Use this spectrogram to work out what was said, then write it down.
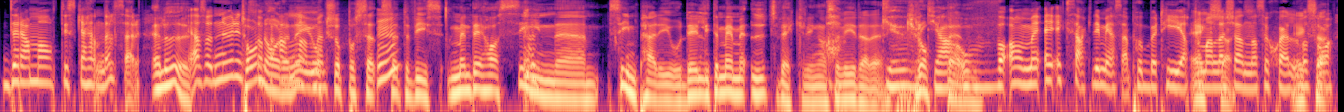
dramatiska händelser. Eller hur? Alltså nu är det inte så för Tonåren alla, är ju men också på sätt, Mm. sätt och vis, men det har sin, eh, sin period, det är lite mer med utveckling och så vidare. Gud Kroppen. ja, och va, ja men, eh, exakt, det är mer så här pubertet och man lär Exakt. känna sig själv och så. Exakt.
